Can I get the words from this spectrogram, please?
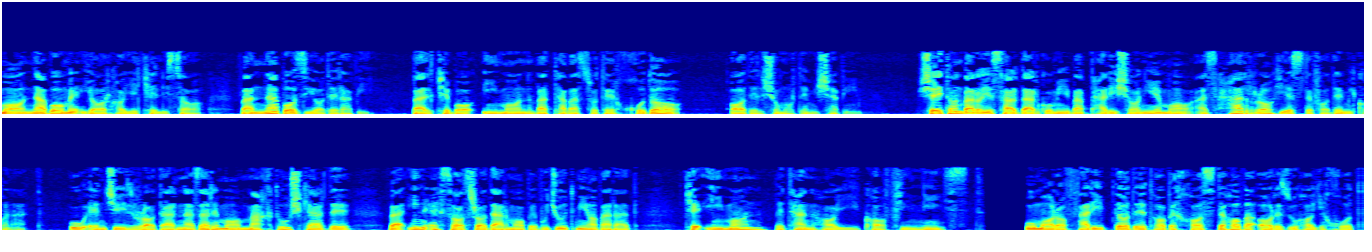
ما نه با معیارهای کلیسا و نه با زیاده روی بلکه با ایمان و توسط خدا عادل شمرده می شویم. شیطان برای سردرگمی و پریشانی ما از هر راهی استفاده می کند. او انجیل را در نظر ما مختوش کرده و این احساس را در ما به وجود می آورد که ایمان به تنهایی کافی نیست. او ما را فریب داده تا به خواسته ها و آرزوهای خود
